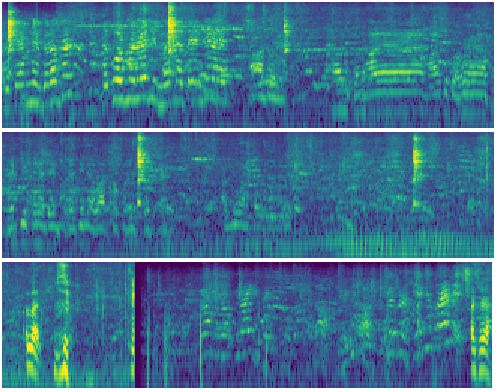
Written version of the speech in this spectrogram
ટકે એમ નહીં બરાબર? સગવડમાં રહેજી મહિના ત્રણ જાય હા તો સારું તમે મારે મારે તો હવે ભરજી પણ જઈને ભરજીને વાત તો કરી પડશે આગેવાન. અચ્છા.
